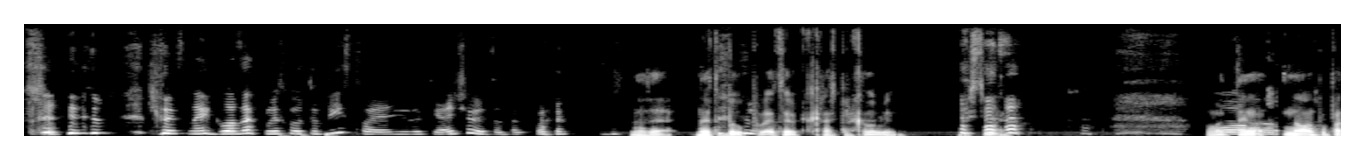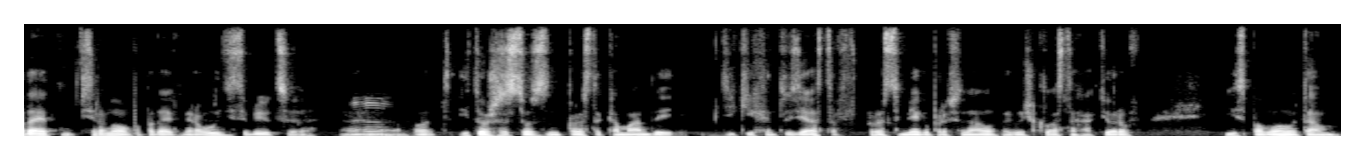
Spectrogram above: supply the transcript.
То есть на их глазах происходит убийство, и они такие, а что это такое? Ну да, но это был это как раз про Хэллоуин. Вот, но, но он попадает, все равно он попадает в мировую дистрибьюцию. Mm-hmm. вот, и тоже создан просто командой диких энтузиастов, просто мега профессионалов и очень классных актеров. И, по-моему, там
